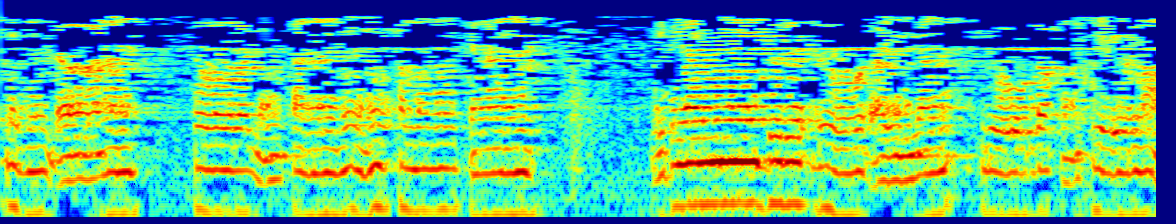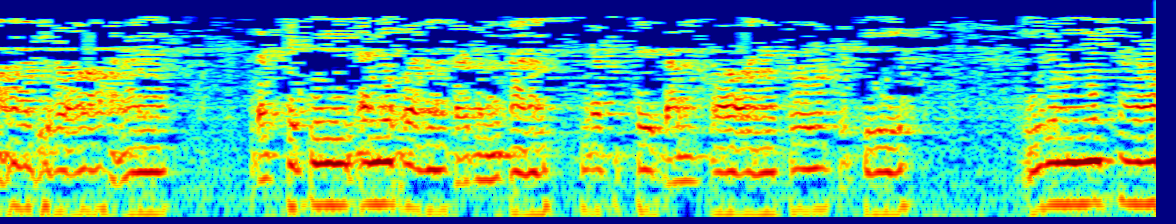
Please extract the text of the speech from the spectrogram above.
සදාන සෝරං සම්මෝ සමාචනං විද්‍යාමේ දුරෝ අයං යෝගං හේමා දිවාහං ගච්ඡති අනුපදං සරණං යත්ත සංසානසෝ සති ඒවමේසා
